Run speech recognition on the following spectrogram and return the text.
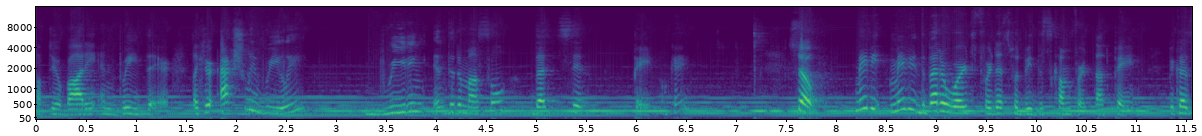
of your body and breathe there. Like you're actually really breathing into the muscle that's in pain, okay? So maybe maybe the better word for this would be discomfort, not pain. Because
